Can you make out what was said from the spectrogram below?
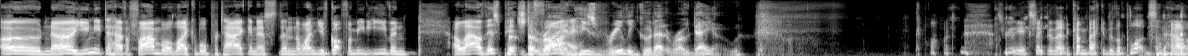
"Oh no, you need to have a far more likable protagonist than the one you've got for me to even allow this pitch but, to but fly." Ryan, he's really good at rodeo. God, I was really expecting that to come back into the plot somehow.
